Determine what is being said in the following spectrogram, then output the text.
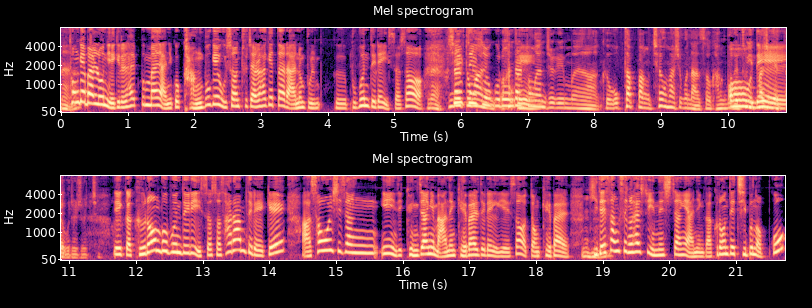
네. 통개발론 얘기를 할 뿐만이 아니고 강북에 우선 투자를 하겠다라는 불, 그 부분들에 있어서 네. 실질적으로 한 달 동안, 네. 저기 뭐야 그 옥탑방 체험하시고 나서 강북에 어, 투입하시겠다 네. 그러셨죠. 그러니까 그런 부분들이 있어서 사람들에게 아 서울시장이 이제 굉장히 많은 개발들에 의해서 어떤 개발 기대 상승을 할 수 있는 시장이 아닌가. 그런데 집은 없고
